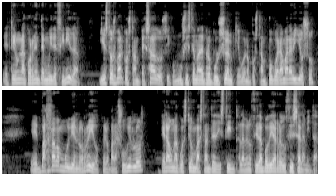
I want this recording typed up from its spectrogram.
eh, tienen una corriente muy definida y estos barcos tan pesados y con un sistema de propulsión que bueno pues tampoco era maravilloso bajaban muy bien los ríos pero para subirlos era una cuestión bastante distinta, la velocidad podía reducirse a la mitad.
